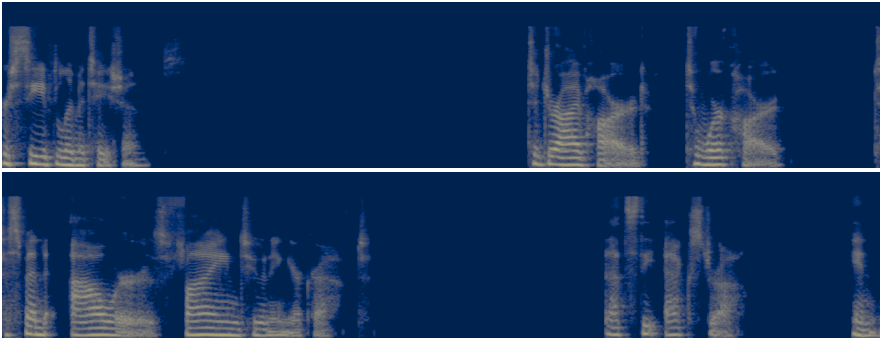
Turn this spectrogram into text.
perceived limitations, to drive hard, to work hard, to spend hours fine tuning your craft. That's the extra in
